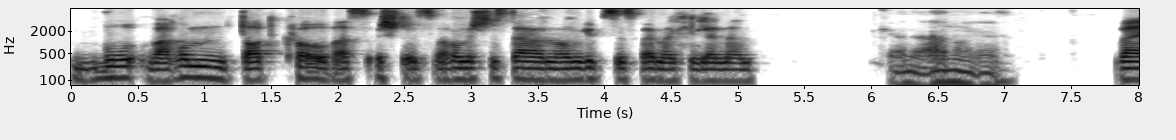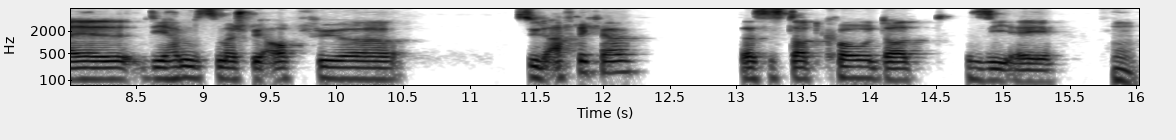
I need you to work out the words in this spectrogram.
Wo, warum .co? Was ist das? Warum ist das da und warum gibt es das bei manchen Ländern? Keine Ahnung. Ey. Weil die haben das zum Beispiel auch für Südafrika. Das ist .co.za. Hm.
